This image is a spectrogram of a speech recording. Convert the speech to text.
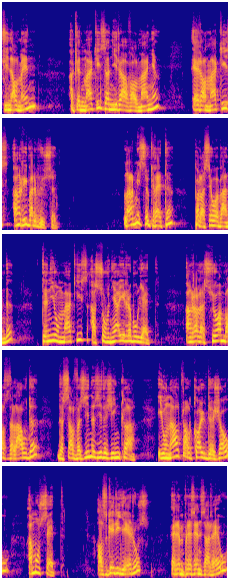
Finalment, aquest maquis anirà a Valmanya, era el maquis Henri Barbusse. L'armée secreta, per la seva banda, tenia un maquis a Sornyà i Rebollet, en relació amb els de l'Auda, de Salvesines i de Ginclà, i un altre al coll de Jou, a Mosset. Els guerrilleros eren presents arreu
